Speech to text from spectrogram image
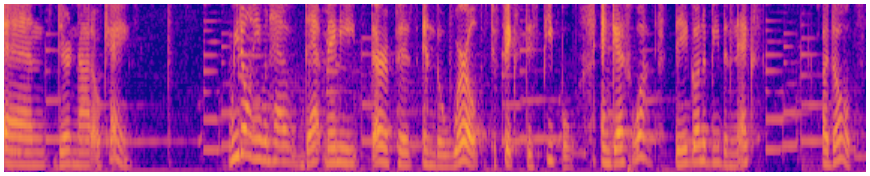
and they're not okay. We don't even have that many therapists in the world to fix these people. And guess what? They're going to be the next adults,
